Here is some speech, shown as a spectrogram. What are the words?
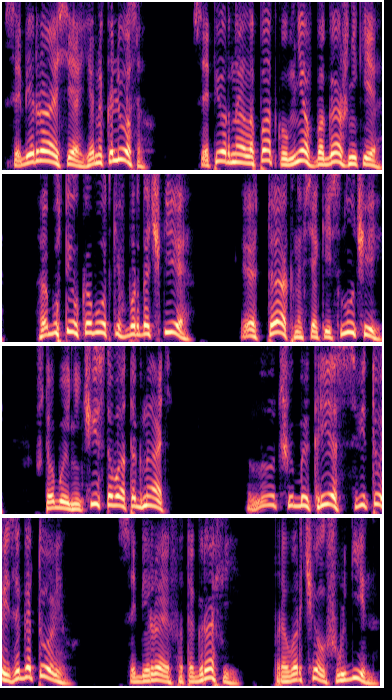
Собирайся, я на колесах. Саперная лопатка у меня в багажнике, а бутылка водки в бардачке. Это так, на всякий случай, чтобы нечистого отогнать. Лучше бы крест святой заготовил. Собирая фотографии, проворчал Шульгин.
